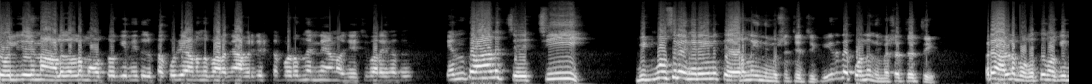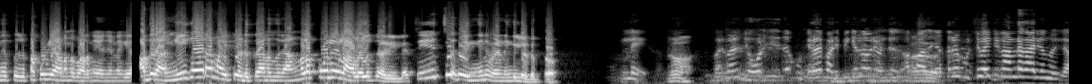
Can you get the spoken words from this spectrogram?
ജോലി ചെയ്യുന്ന ആളുകളുടെ മുഖത്തൊക്കെ നീ തീട്ടക്കുഴിയാണെന്ന് പറഞ്ഞാൽ അവർക്ക് ഇഷ്ടപ്പെടും തന്നെയാണോ ചേച്ചി പറയുന്നത്? എന്താണ് ചേച്ചി? ബിഗ് ബോസിൽ എങ്ങനെയെങ്കിലും കയറണ ഈ നിമിഷ ചേച്ചിക്ക്. ഇതിന്റെ കൊണ്ട് നിമിഷ ചേച്ചി. ഒരാളുടെ മുഖത്ത് നോക്കി നീ തീട്ടക്കുഴിയാണെന്ന് പറഞ്ഞു കഴിഞ്ഞിട്ടുണ്ടെങ്കിൽ അതൊരു അംഗീകാരമായിട്ട് എടുക്കാനൊന്നും ഞങ്ങളെ പോലെയുള്ള ആളുകൾക്ക് കഴിയില്ല. ചേച്ചി അത് എങ്ങനെ വേണമെങ്കിലും എടുത്തോ? ഇല്ലേ? ഒരുപാട് ജോലി ചെയ്ത് കുട്ടികളെ പഠിപ്പിക്കുന്നവരുണ്ട്. അപ്പൊ അതിനത്ര കുറ്റമായിട്ട് കാണേണ്ട കാര്യമൊന്നുമില്ല.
